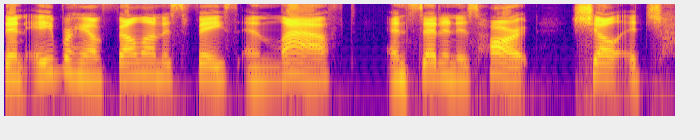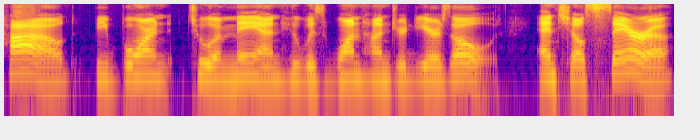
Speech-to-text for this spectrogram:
Then Abraham fell on his face and laughed, and said in his heart, Shall a child be born to a man who is 100 years old? And shall Sarah,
